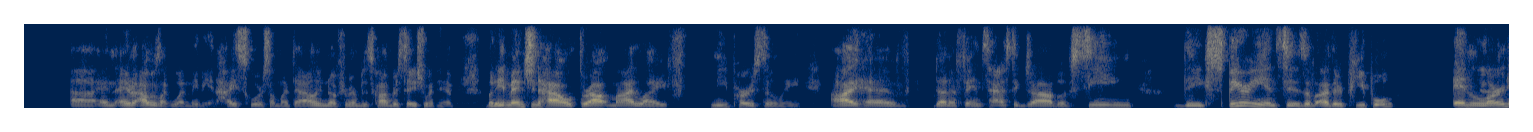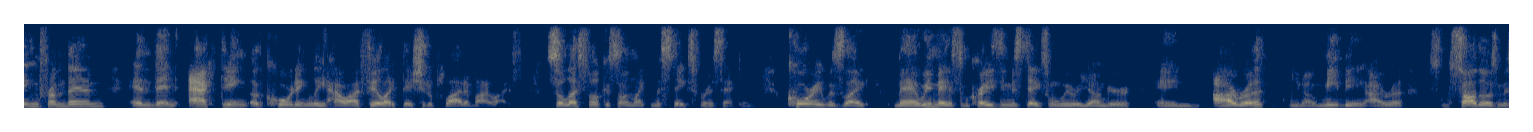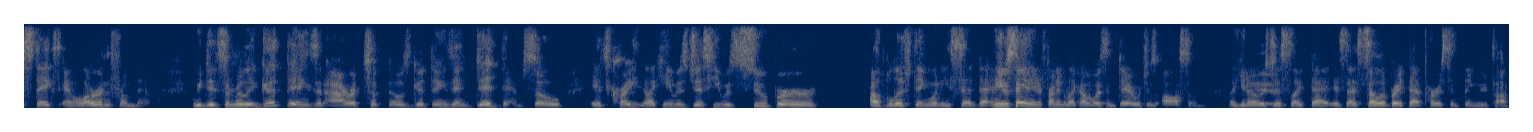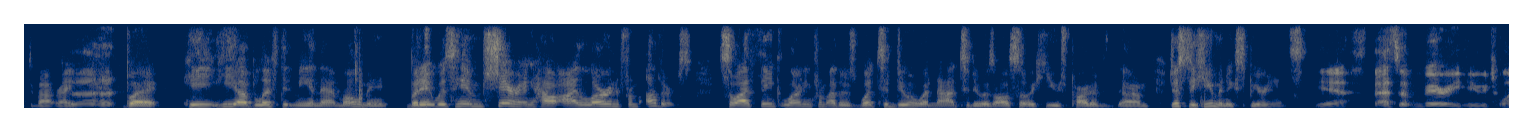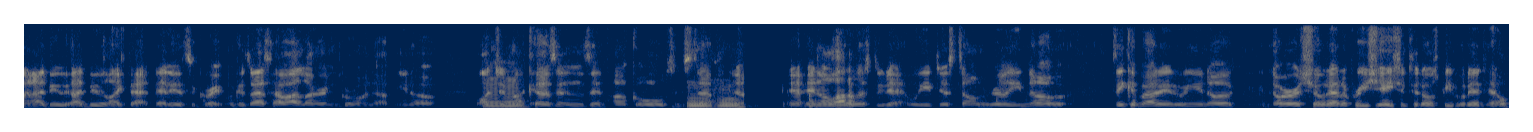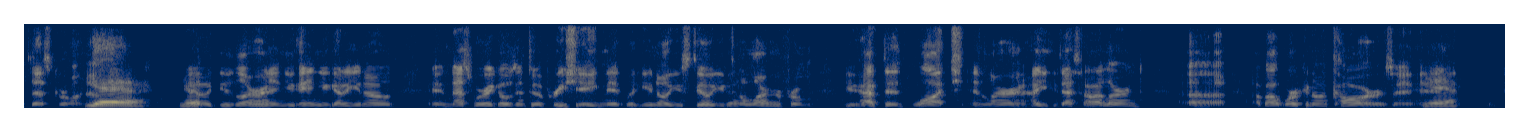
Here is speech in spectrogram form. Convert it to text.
Uh, and, and I was like, what, maybe in high school or something like that. I don't even know if you remember this conversation with him, but he mentioned how throughout my life, me personally, I have done a fantastic job of seeing the experiences of other people and learning from them and then acting accordingly how I feel like they should apply to my life. So let's focus on like mistakes for a second. Corey was like, man, we made some crazy mistakes when we were younger. And Ira, you know, me being Ira, saw those mistakes and learned from them. We did some really good things, and Ira took those good things and did them. So it's crazy. Like he was just, he was super uplifting when he said that. And he was saying it in front of me like I wasn't there, which is awesome. Like, you know, yeah. it's just like that. It's that celebrate that person thing we've talked about, right? Uh-huh. But he he uplifted me in that moment, but it was him sharing how I learned from others. So I think learning from others what to do and what not to do is also a huge part of um, just the human experience. Yes, that's a very huge one. I do I do like that. That is a great one because that's how I learned growing up. You know, watching mm-hmm. my cousins and uncles and stuff. Mm-hmm. You know, and, and, a lot of us do that. We just don't really know, think about it, or you know, or show that appreciation to those people that helped us growing up. Yeah, yeah. You, know, you learn and you and you got to you know, and that's where it goes into appreciating it. But you know, you still you got to learn from. You have to watch and learn. How you, that's how I learned uh, about working on cars and, and yeah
